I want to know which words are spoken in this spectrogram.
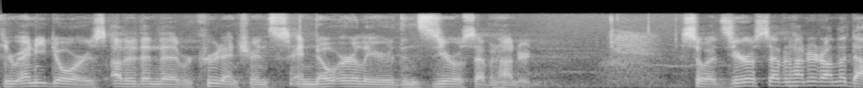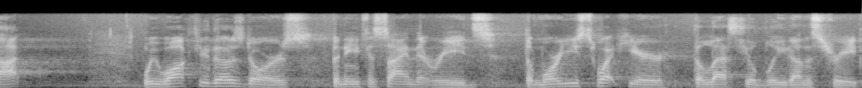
through any doors other than the recruit entrance and no earlier than 0700. So at 0700 on the dot, we walk through those doors beneath a sign that reads, the more you sweat here, the less you'll bleed on the street.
